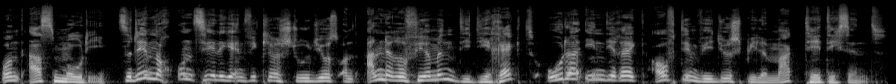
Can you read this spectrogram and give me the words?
und Asmodi. Zudem noch unzählige Entwicklerstudios und andere Firmen, die direkt oder indirekt auf dem Videospielemarkt tätig sind.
